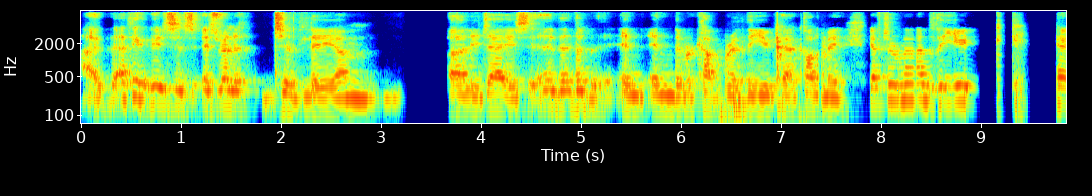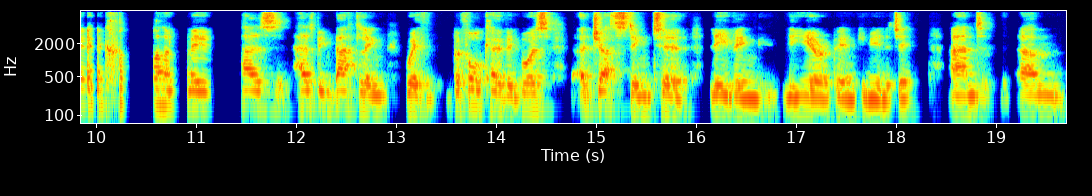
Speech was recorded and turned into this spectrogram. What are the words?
I, I think this is, is relatively um, early days in in, in the recovery of the UK economy. You have to remember the UK economy has has been battling with before COVID was adjusting to leaving the European community, and um,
